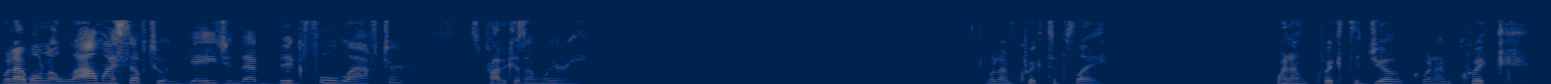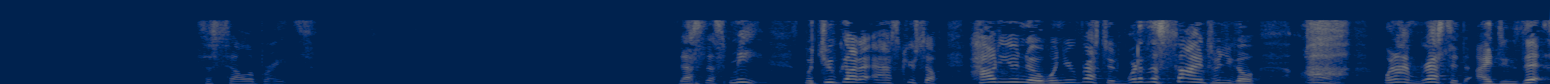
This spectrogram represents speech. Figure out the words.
when I won't allow myself to engage in that big, full laughter, it's probably because I'm weary. When I'm quick to play, when I'm quick to joke, when I'm quick to celebrate. That's, that's me. But you've got to ask yourself, how do you know when you're rested? What are the signs when you go, ah, when I'm rested, I do this.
